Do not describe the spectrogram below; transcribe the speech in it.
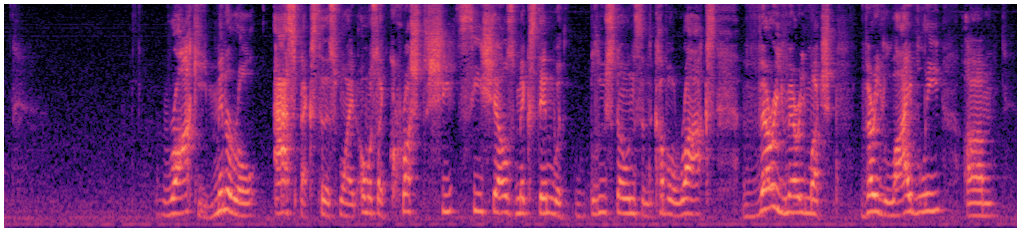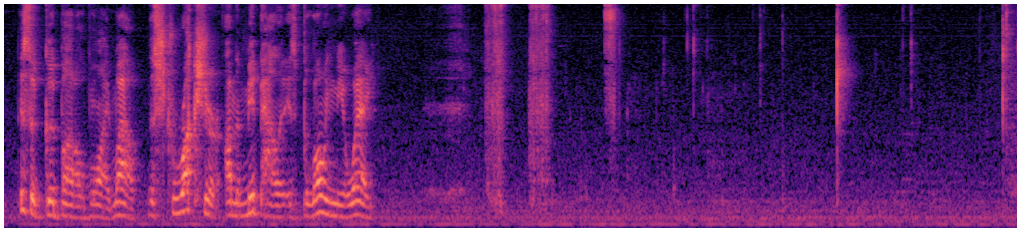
rocky, mineral aspects to this wine, almost like crushed seashells mixed in with bluestones and a couple of rocks. Very, very much, very lively. Um, this is a good bottle of wine. Wow, the structure on the mid palate is blowing me away.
